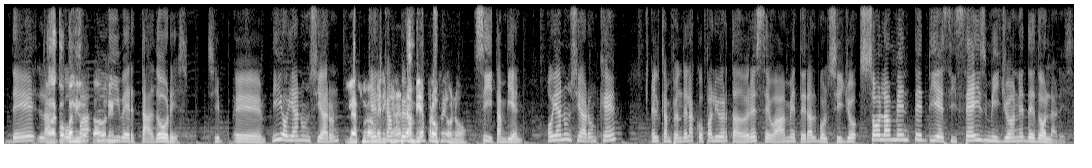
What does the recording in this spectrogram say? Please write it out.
de la, Copa, Libertadores. Eh, y hoy anunciaron... la Suramericana también, profe, o no? Sí, también. Hoy anunciaron que el campeón de la Copa Libertadores se va a meter al bolsillo solamente 16 millones de dólares.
